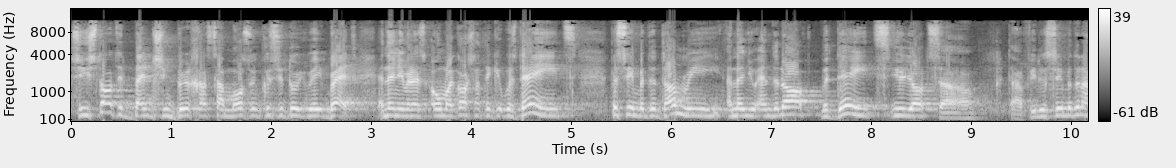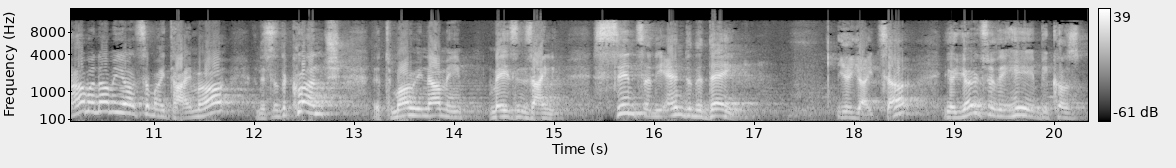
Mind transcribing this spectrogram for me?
So you started benching birchas hamazon because you thought you ate bread, and then you realized, oh my gosh, I think it was dates. And then you ended off with dates. You yotza. And this is the crunch. The tamari nami mezin zaini. Since at the end of the day your yaitza. Your yaitza over here because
